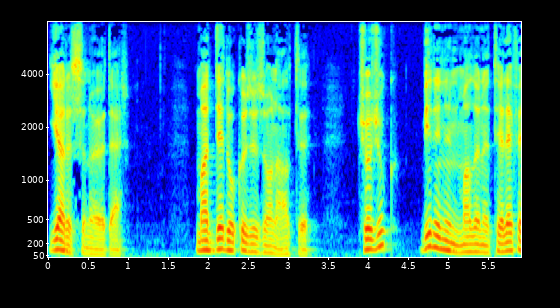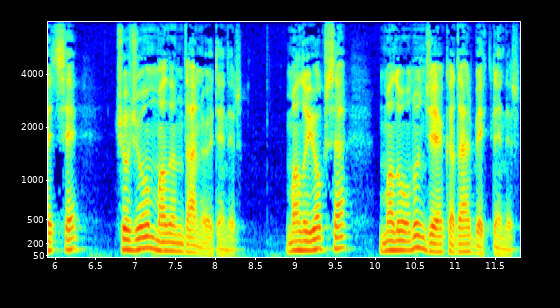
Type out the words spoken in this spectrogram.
yarısını öder. Madde 916. Çocuk birinin malını telef etse çocuğun malından ödenir. Malı yoksa malı oluncaya kadar beklenir.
